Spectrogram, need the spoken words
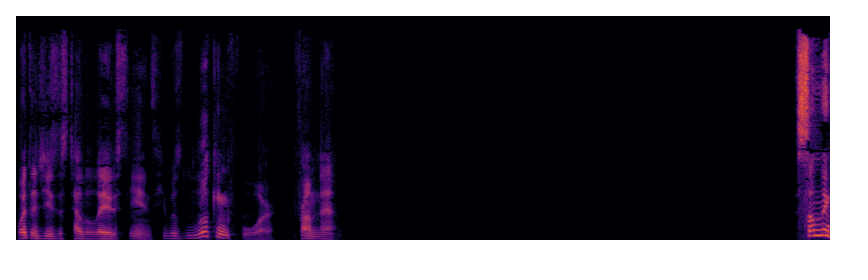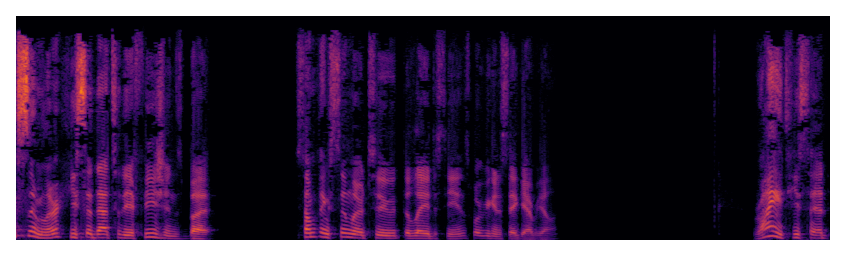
What did Jesus tell the Laodiceans? He was looking for from them. Something similar, he said that to the Ephesians, but something similar to the Laodiceans. What were you going to say, Gabriella? Right, he said,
